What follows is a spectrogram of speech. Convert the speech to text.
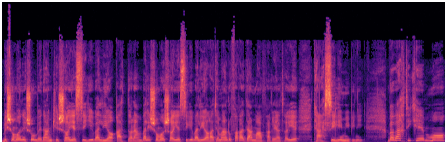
به شما نشون بدم که شایستگی و لیاقت دارم ولی شما شایستگی و لیاقت من رو فقط در موفقیت های تحصیلی می‌بینید و وقتی که ما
